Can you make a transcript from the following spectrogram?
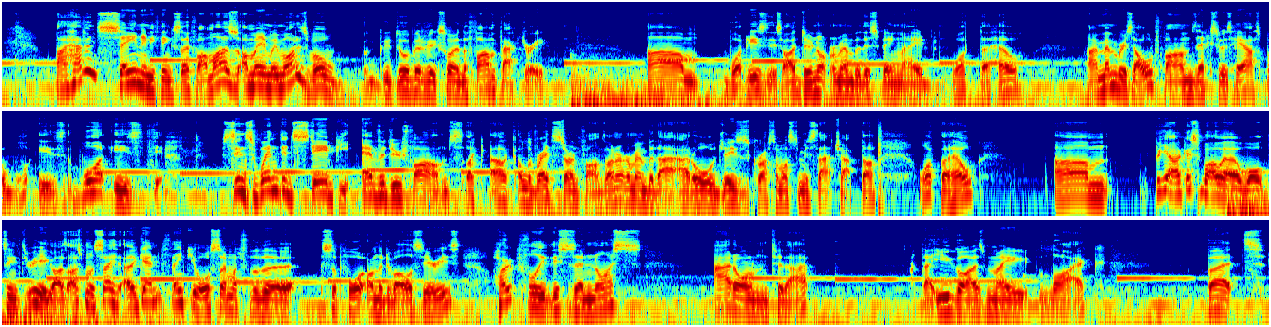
I haven't seen anything so far. I, might as, I mean, we might as well do a bit of exploring the farm factory. Um, what is this? I do not remember this being made. What the hell? I remember his old farms next to his house, but what is, what is? Since when did Stampy ever do farms? Like, like redstone farms? I don't remember that at all. Jesus Christ, I must have missed that chapter. What the hell? Um, but yeah, I guess while we're waltzing through here, guys, I just want to say, again, thank you all so much for the support on the Dweller series. Hopefully this is a nice add-on to that, that you guys may like. But,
